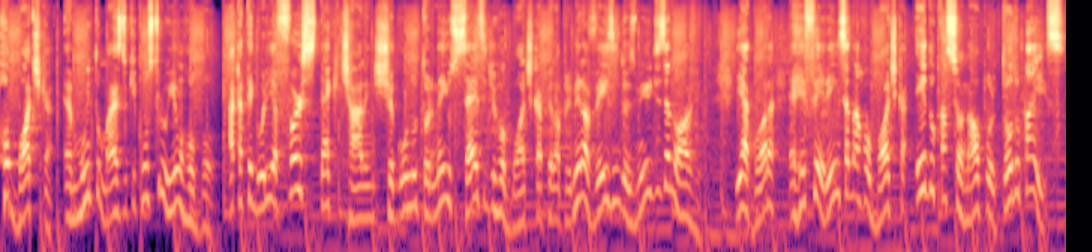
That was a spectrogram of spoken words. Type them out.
Robótica é muito mais do que construir um robô. A categoria First Tech Challenge chegou no torneio SESI de robótica pela primeira vez em 2019 e agora é referência na robótica educacional por todo o país.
